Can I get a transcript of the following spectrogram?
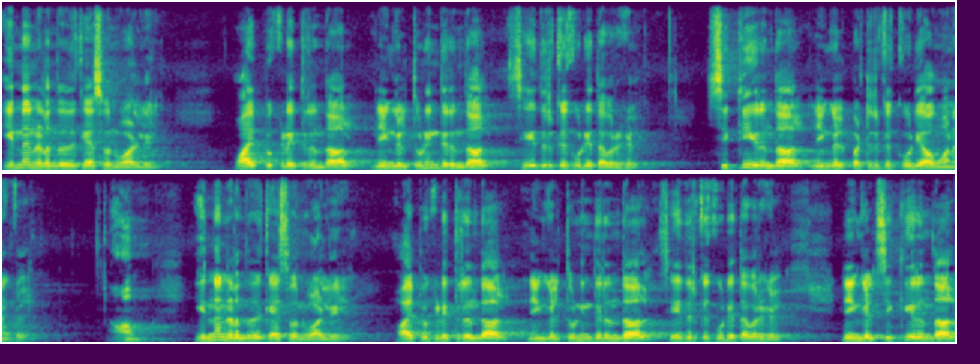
என்ன நடந்தது கேசவன் வாழ்வில்? வாய்ப்பு கிடைத்திருந்தால் நீங்கள் துணிந்திருந்தால் செய்திருக்கக்கூடிய தவறுகள். சிக்கி இருந்தால் நீங்கள் பட்டிருக்கக்கூடிய அவமானங்கள். ஆம் என்ன நடந்தது கேசவன் வாழ்வில்? வாய்ப்பு கிடைத்திருந்தால் நீங்கள் துணிந்திருந்தால் செய்திருக்கக்கூடிய தவறுகள். நீங்கள் சிக்கியிருந்தால்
